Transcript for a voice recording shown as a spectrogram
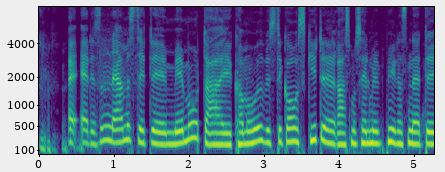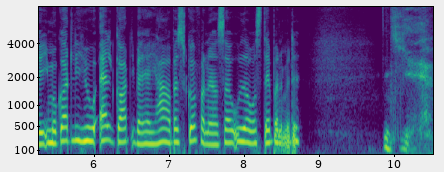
er, er det sådan nærmest et memo, der kommer ud, hvis det går skidt, uh, Rasmus Helme Petersen, at I må godt lige hive alt godt, hvad I har op af skufferne, og så ud over stepperne med det? Ja, yeah.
